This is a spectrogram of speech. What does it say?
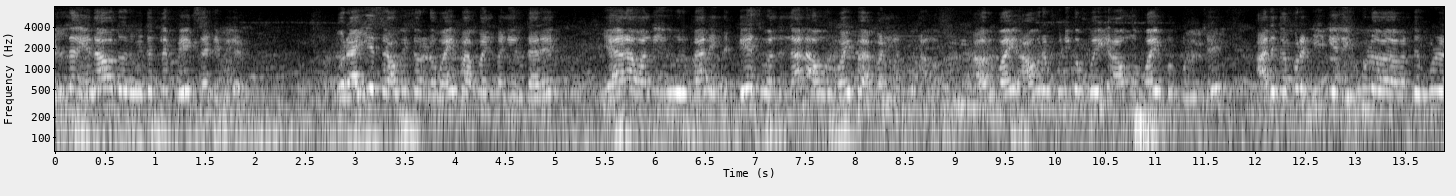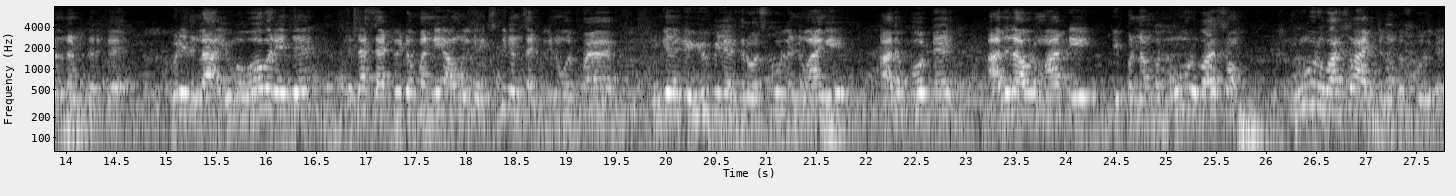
எல்லாம் ஏதாவது ஒரு விதத்தில் ஃபேக் சர்டிஃபிகேட் ஒரு ஐஎஸ் ஆஃபீஸரோட ஒய்ஃப் அப்பாயின் பண்ணியிருந்தாரு ஏன்னா வந்து இவர் மேலே இந்த கேஸ் வந்திருந்தாலும் அவர் ஒய்ஃபை அப்பாயின்மெண்ட் பண்ணாங்க அவர் ஒய் அவரை பிடிக்க போய் அவங்க ஒய்ஃபை பிடிச்சி அதுக்கப்புறம் டீட்டெயில் இவ்வளோ வந்து ஊழல் நடந்திருக்கு. புரியுதுங்களா? இவங்க ஓவர் ஏஜ் எல்லா சர்டிஃபிகேட்டும் பண்ணி அவங்களுக்கு எக்ஸ்பீரியன்ஸ் சர்டிஃபிகேட் ஒரு ப இங்கே இங்கே யூபியில் இருக்கிற ஒரு ஸ்கூல்லேருந்து வாங்கி அதை போட்டு அதில் அவர் மாட்டி இப்போ நம்ம நூறு வருஷம் நூறு வருஷம் ஆயிடுச்சு நம்ம ஸ்கூலுக்கு.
